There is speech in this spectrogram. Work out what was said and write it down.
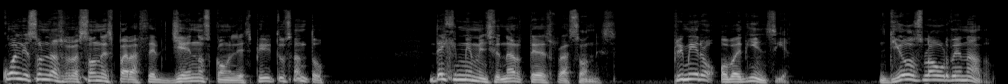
¿Cuáles son las razones para ser llenos con el Espíritu Santo? Déjenme mencionar tres razones. Primero, obediencia. Dios lo ha ordenado.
